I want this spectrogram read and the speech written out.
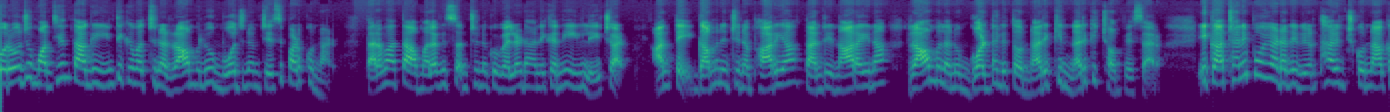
ఓ రోజు మద్యం తాగి ఇంటికి వచ్చిన రాములు భోజనం చేసి పడుకున్నాడు. తర్వాత మల విసర్జనకు వెళ్ళడానికని లేచాడు. అంతే గమనించిన భార్య తండ్రి నారాయణ రాములను గొడ్డలితో నరికి నరికి చంపేశారు. ఇక చనిపోయాడని నిర్ధారించుకున్నాక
